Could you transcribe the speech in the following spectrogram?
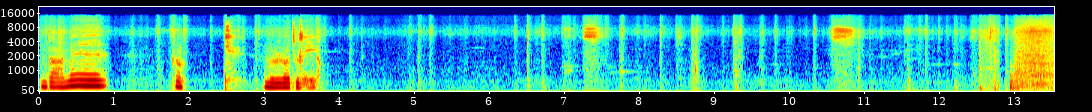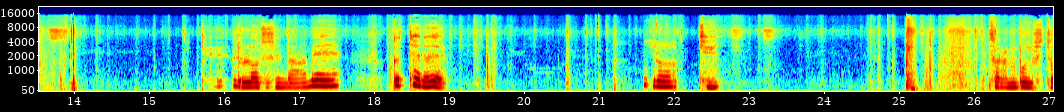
그 다음에 이렇게 눌러주세요. 눌러주신 다음에 끝에를 이렇게 잘 안 보이시죠?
